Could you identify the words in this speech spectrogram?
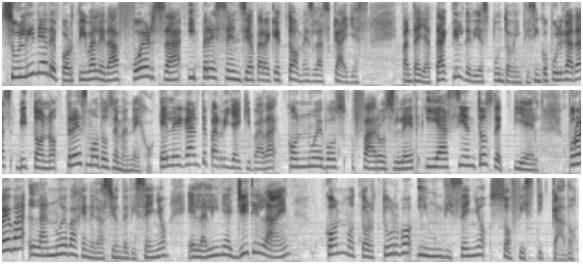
Su línea deportiva le da fuerza y presencia para que tomes las calles. Pantalla táctil de 10.25 pulgadas, bitono, tres modos de manejo, elegante parrilla equipada con nuevos faros LED y asientos de piel. Prueba la nueva generación de diseño en la línea GT Line con motor turbo y un diseño sofisticado.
